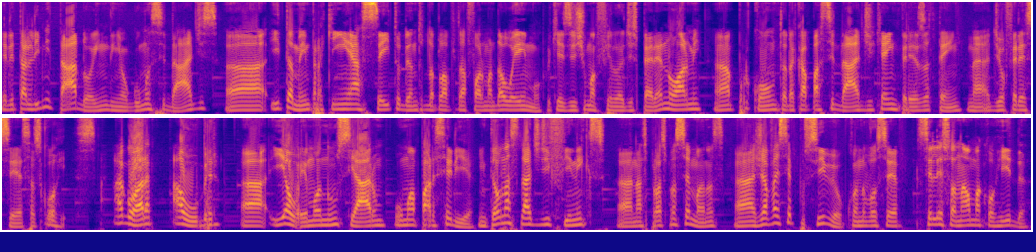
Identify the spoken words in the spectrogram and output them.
ele está limitado ainda em algumas cidades uh, e também para quem é aceito dentro da plataforma da Waymo, porque existe uma fila de espera enorme uh, por conta da capacidade que a empresa tem né, de oferecer essas corridas. Agora, a Uber Uh, e a Waymo anunciaram uma parceria. Então, na cidade de Phoenix, uh, nas próximas semanas, uh, já vai ser possível quando você selecionar uma corrida,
